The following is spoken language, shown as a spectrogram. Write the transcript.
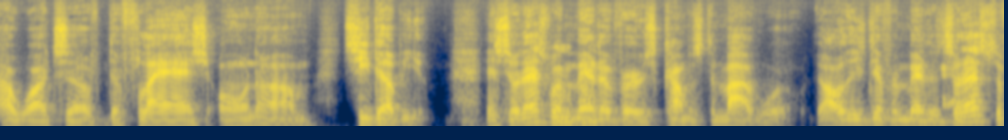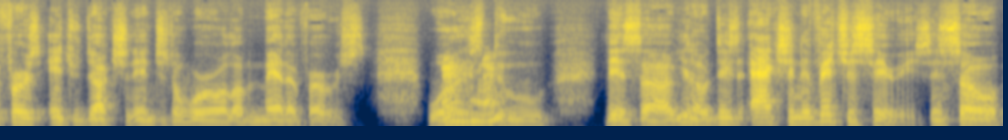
I watch uh, the Flash on um, CW, and so that's what mm-hmm. metaverse comes to my world. All these different methods. So that's the first introduction into the world of metaverse was mm-hmm. through this, uh, you know, this action adventure series. And so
